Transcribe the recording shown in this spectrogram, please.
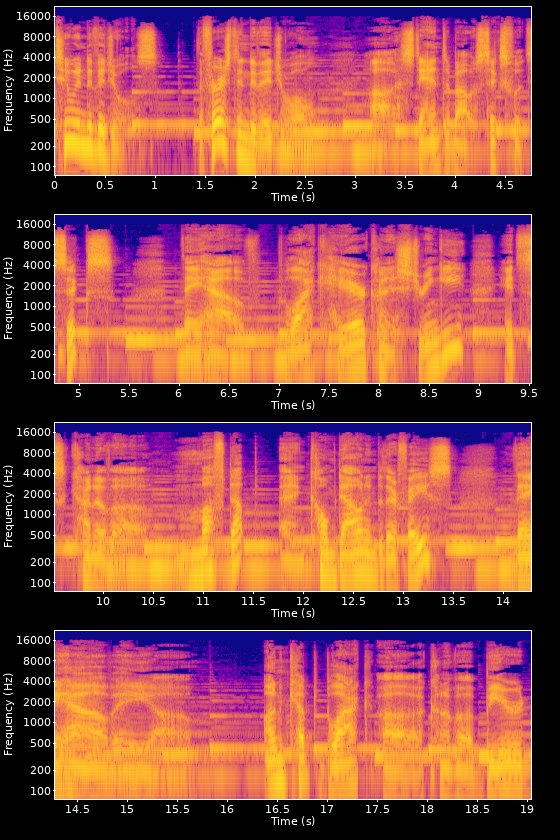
two individuals. The first individual uh, stands about six foot six. They have black hair, kind of stringy. It's kind of uh, muffed up and combed down into their face. They have a uh, unkept black, uh, kind of a beard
